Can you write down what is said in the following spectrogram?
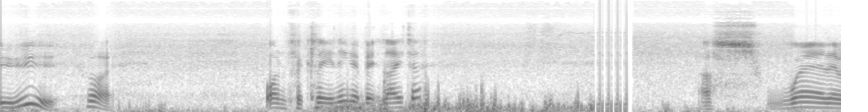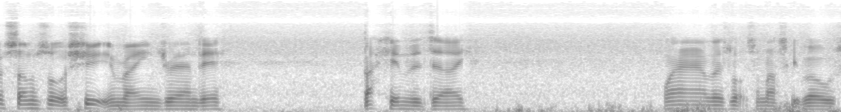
Ooh, right. One for cleaning a bit later. I swear there was some sort of shooting range around here back in the day. Wow, there's lots of musket balls.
